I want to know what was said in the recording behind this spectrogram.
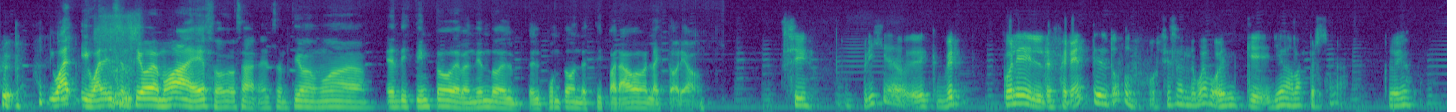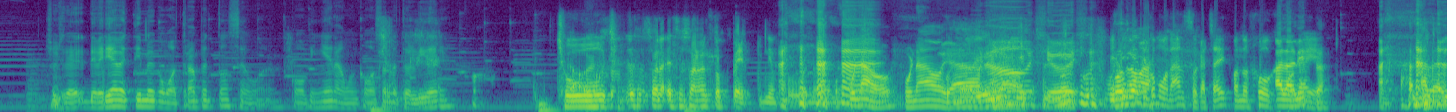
Igual, igual el sentido de moda es eso. O sea, el sentido de moda es distinto dependiendo del, del punto donde estés parado en la historia. ¿no? Sí, Brígida, es que ver cuál es el referente de todo. Pues si eso es lo huevo, es el que lleva a más personas, creo yo. Chuch, de- debería vestirme como Trump entonces, weón. Como Piñera, weón, como son nuestros líderes. Chucha. Esos son, esos son altos perkins, pues, weón. Funado, funado ya. Funado, chuch. Otro más. como danzo, ¿cachai? Cuando juego A la lista. A la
